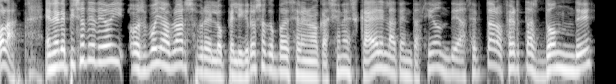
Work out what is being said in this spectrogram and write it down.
Hola, en el episodio de hoy os voy a hablar sobre lo peligroso que puede ser en ocasiones caer en la tentación de aceptar ofertas donde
